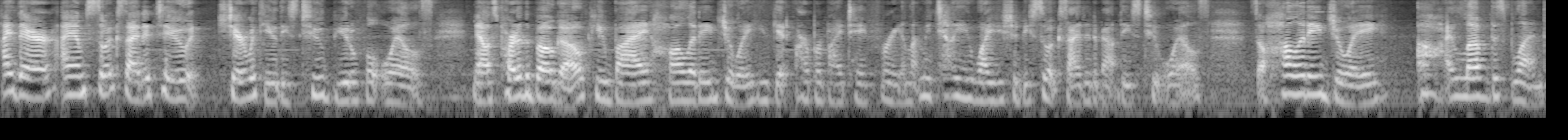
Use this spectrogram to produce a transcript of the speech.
Hi there, I am so excited to share with you these two beautiful oils. Now, as part of the BOGO, if you buy Holiday Joy, you get Arborvitae free. And let me tell you why you should be so excited about these two oils. So, Holiday Joy Oh, I love this blend.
